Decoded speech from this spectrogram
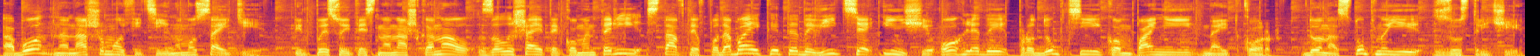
або на нашому офіційному сайті. Підписуйтесь на наш канал, залишайте коментарі, ставте вподобайки та дивіться інші огляди продукції компанії Nightcore. До наступної зустрічі!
